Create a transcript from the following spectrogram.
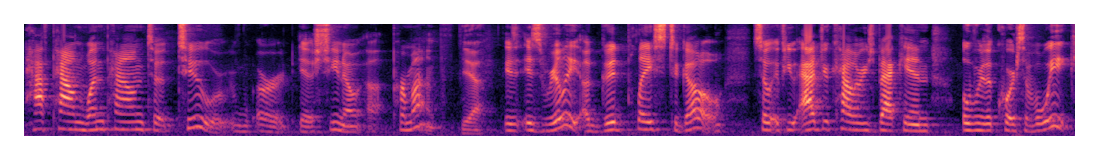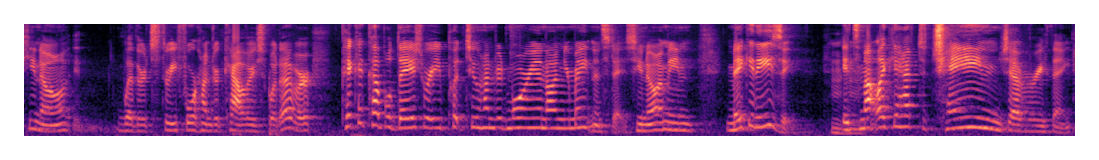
half pound, one pound to two or, or ish, you know, uh, per month yeah is, is really a good place to go. So if you add your calories back in over the course of a week, you know, whether it's three, 400 calories, whatever, pick a couple days where you put 200 more in on your maintenance days. You know, I mean, make it easy. It's not like you have to change everything,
